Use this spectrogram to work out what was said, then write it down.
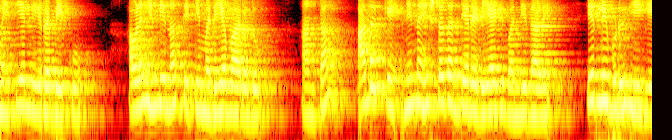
ಮಿತಿಯಲ್ಲಿ ಇರಬೇಕು. ಅವಳ ಹಿಂದಿನ ಸ್ಥಿತಿ ಮರೆಯಬಾರದು. ಅಂತ, ಅದಕ್ಕೆ ನಿನ್ನ ಇಷ್ಟದಂತೆ ರೆಡಿಯಾಗಿ ಬಂದಿದ್ದಾಳೆ. ಇರಲಿ ಬಿಡು ಹೀಗೆ.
